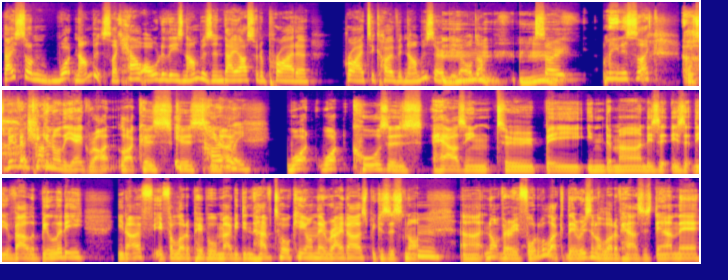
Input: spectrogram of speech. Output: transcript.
based on what numbers? Like, how old are these numbers? And they are sort of prior to prior to COVID numbers. They're a bit older. So, I mean, it's like Well, it's a bit of a I chicken or the egg, right? Like, because because totally. you know what what causes housing to be in demand? Is it is it the availability? You know, if, if a lot of people maybe didn't have Torquay on their radars because it's not Hmm. uh, not very affordable. Like there isn't a lot of houses down there,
